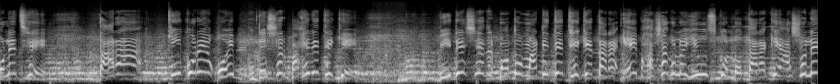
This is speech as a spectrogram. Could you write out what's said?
বলেছে, তারা কি করে ওই দেশের বাইরে থেকে বিদেশের মতো মাটিতে থেকে তারা এই ভাষাগুলো ইউজ করল, তারা কি আসলে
